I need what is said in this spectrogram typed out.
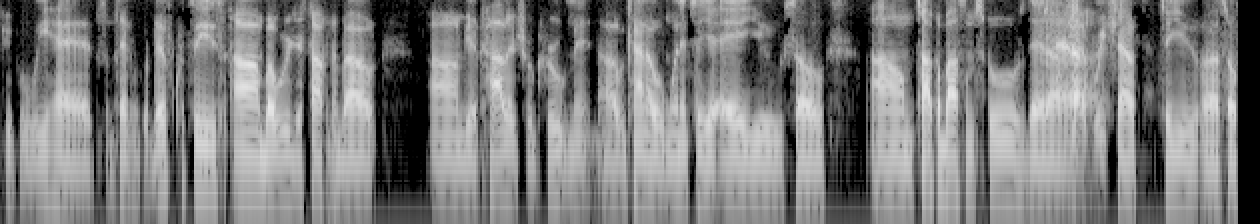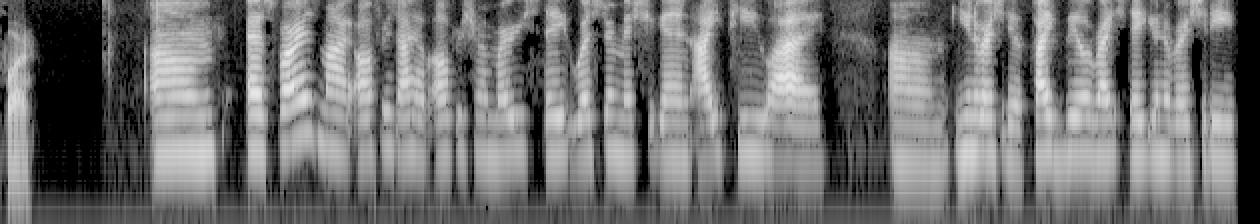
people. We had some technical difficulties, um, but we were just talking about um your college recruitment. Uh, we kind of went into your AAU, so um, talk about some schools that uh, have reached out to you uh, so far. Um, as far as my offers, I have offers from Murray State, Western Michigan, IUPUI, um, University of Pikeville, Wright State University,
